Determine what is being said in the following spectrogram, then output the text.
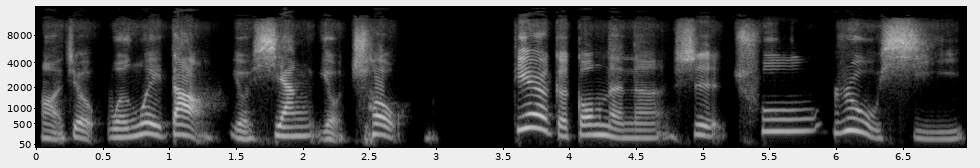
啊，就闻味道，有香有臭。第二个功能呢是出入息，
